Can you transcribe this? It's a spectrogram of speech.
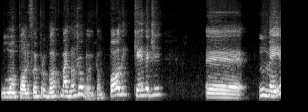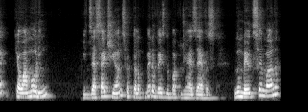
o Luan Poli foi para o banco, mas não jogou. Então, Poli, Kennedy, é, um meia, que é o Amorim, de 17 anos, foi pela primeira vez no banco de reservas no meio de semana,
